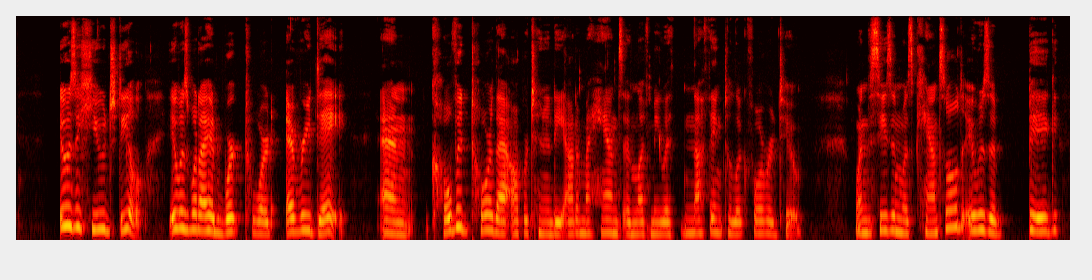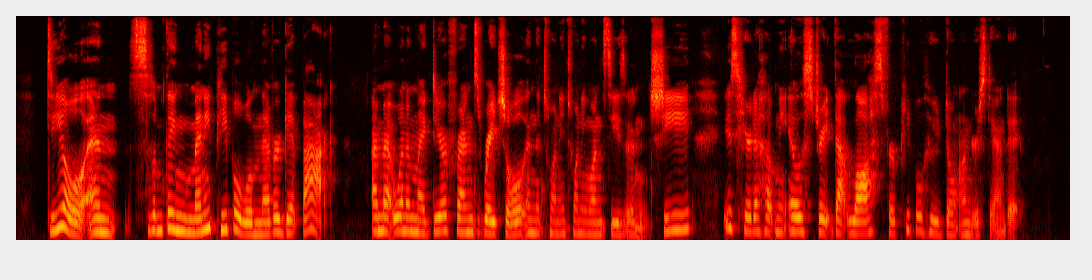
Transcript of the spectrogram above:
It was a huge deal. It was what I had worked toward every day, and COVID tore that opportunity out of my hands and left me with nothing to look forward to. When the season was canceled, it was a big deal and something many people will never get back. I met one of my dear friends, Rachel, in the 2021 season. She is here to help me illustrate that loss for people who don't understand it.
